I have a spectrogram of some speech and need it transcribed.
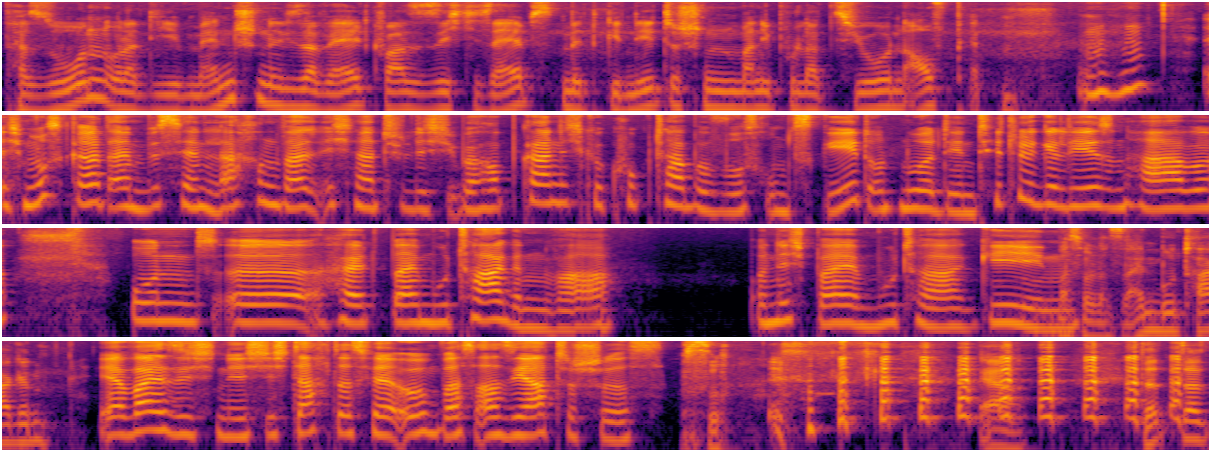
Personen oder die Menschen in dieser Welt quasi sich selbst mit genetischen Manipulationen aufpeppen. Ich muss gerade ein bisschen lachen, weil ich natürlich überhaupt gar nicht geguckt habe, wo es ums geht und nur den Titel gelesen habe und äh, halt bei Mutagen war. Und nicht bei Mutagen. Was soll das sein, Mutagen? Ja, weiß ich nicht. Ich dachte, das wäre irgendwas Asiatisches. So. ja. Das, das,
